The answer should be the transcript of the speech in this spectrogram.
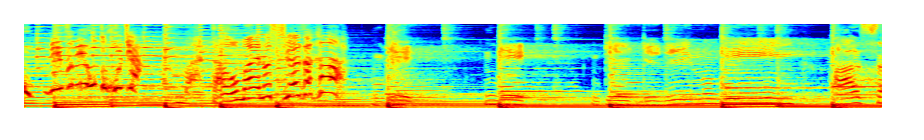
来たろネズミ男じゃまたお前の仕業か。ゲゲゲゲゲのゲ朝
